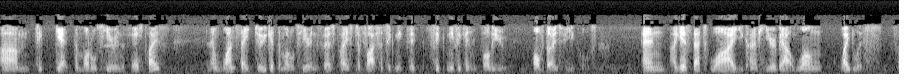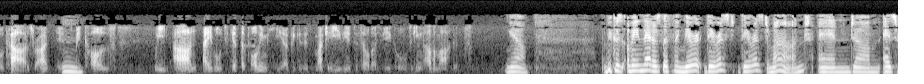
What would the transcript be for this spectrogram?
um, to get the models here in the first place and then once they do get the models here in the first place, to fight for significant, significant volume of those vehicles. And I guess that's why you kind of hear about long wait lists for cars, right? It's Mm. because we aren't able to get the volume here because it's much easier to sell those vehicles in other markets. Yeah. Because I mean that is the thing. There there is there is demand, and um, as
